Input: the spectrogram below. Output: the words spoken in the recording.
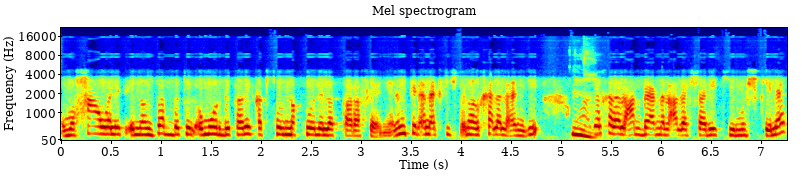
ومحاولة إنه نظبط الأمور بطريقة تكون مقبولة للطرفين، يعني ممكن أنا اكتشف إنه الخلل عندي وهذا الخلل عم بيعمل على شريكي مشكلة،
